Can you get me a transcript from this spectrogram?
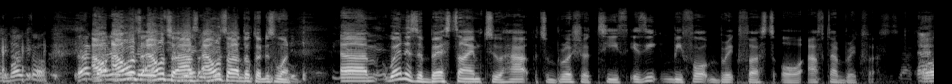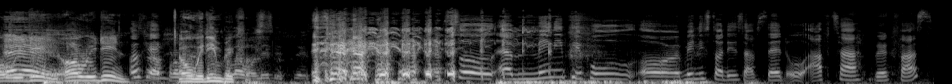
Doctor, doctor I, I want to, I want to ask I want to ask doctor this one. Um, when is the best time to have to brush your teeth? Is it before breakfast or after breakfast, do. Or within, or within. Okay. or within breakfast? so um, many people or many studies have said, oh, after breakfast.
